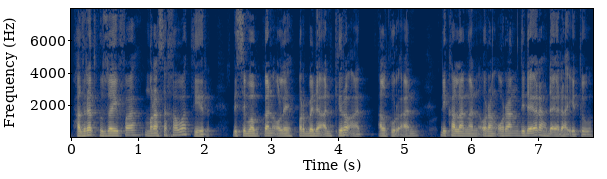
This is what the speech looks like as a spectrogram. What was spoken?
Hadrat Huzaifah merasa khawatir disebabkan oleh perbedaan kiroat Al-Quran di kalangan orang-orang di daerah-daerah itu.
